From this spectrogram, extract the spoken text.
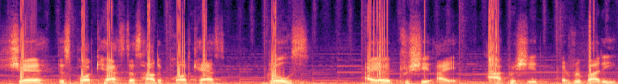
share this podcast. That's how the podcast grows. I appreciate I appreciate everybody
